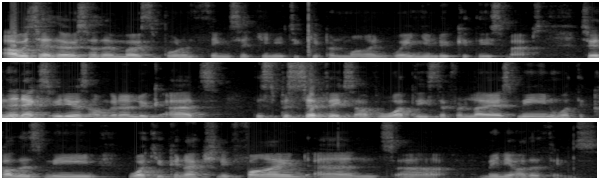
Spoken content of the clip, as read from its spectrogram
I would say those are the most important things that you need to keep in mind when you look at these maps. So in the next videos, I'm going to look at the specifics of what these different layers mean, what the colors mean, what you can actually find, and uh, many other things.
